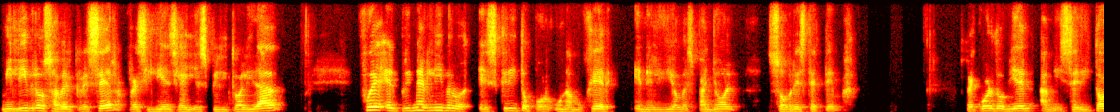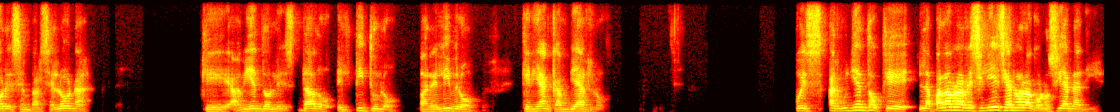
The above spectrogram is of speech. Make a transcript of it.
Mi libro Saber Crecer, Resiliencia y Espiritualidad fue el primer libro escrito por una mujer en el idioma español sobre este tema. Recuerdo bien a mis editores en Barcelona, que habiéndoles dado el título para el libro, querían cambiarlo. Pues arguyendo que la palabra resiliencia no la conocía nadie.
